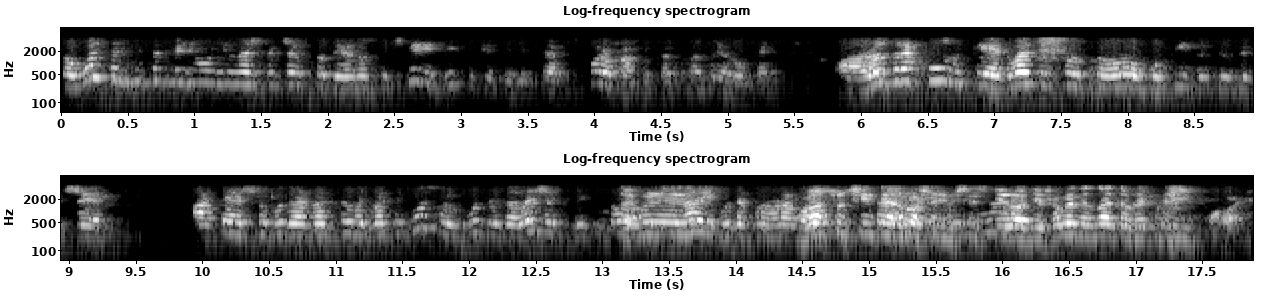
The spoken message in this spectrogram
180 мільйонів наш бюджет, 194, 250, Скоро пахнуть на три роки. Розрахунки 26-го року підуть у бюджет, а те, що буде на 27-28, буде залежати від того, Та ви- як далі буде У програма. вас тут стільки грошей в сільській раді, що ви не знаєте вже куди їх пхати.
